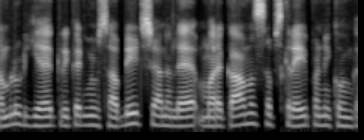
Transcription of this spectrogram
நம்மளுடைய கிரிக்கெட் நியூஸ் அப்டேட் சேனலை மறக்காம சப்ஸ்கிரைப் பண்ணிக்கோங்க.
